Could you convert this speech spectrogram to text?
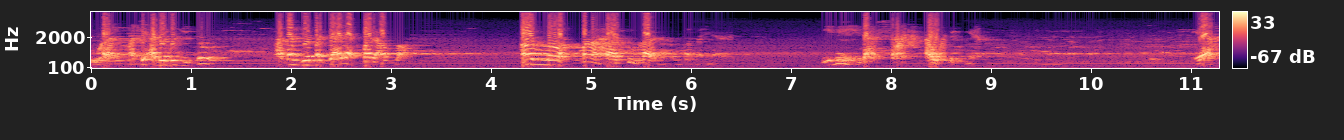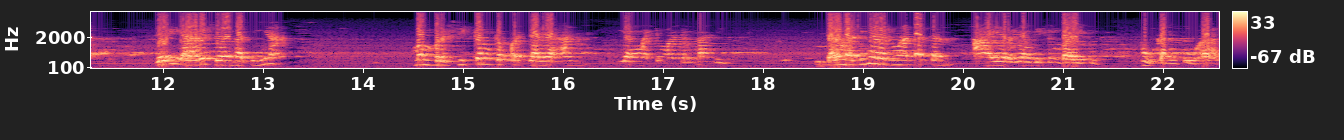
Tuhan. Masih ada begitu. Maka dia percaya kepada Allah. Allah Maha Tuhan umpamanya. Ini tidak sah tauhidnya. Ya. Jadi harus dalam hatinya membersihkan kepercayaan yang macam-macam tadi dalam hatinya harus mengatakan air yang disembah itu bukan Tuhan.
